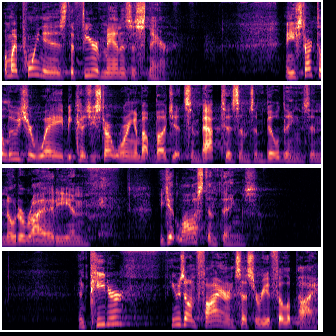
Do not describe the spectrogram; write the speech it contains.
But my point is the fear of man is a snare. And you start to lose your way because you start worrying about budgets and baptisms and buildings and notoriety, and you get lost in things. And Peter, he was on fire in Caesarea Philippi.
